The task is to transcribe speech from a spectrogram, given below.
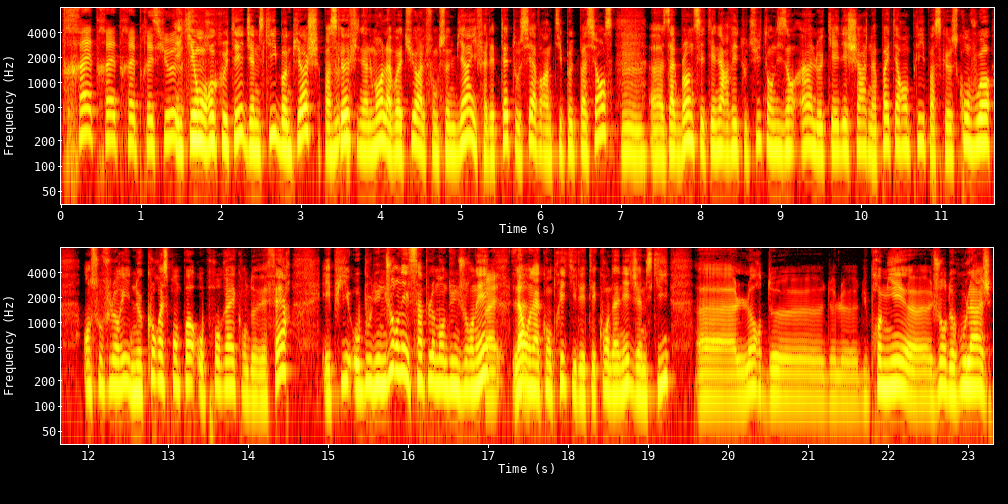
très, très, très précieuse. Et qui ont recruté James Key, bonne pioche, parce mm. que finalement, la voiture, elle fonctionne bien. Il fallait peut-être aussi avoir un petit peu de patience. Mm. Zach Brown s'est énervé tout de suite en disant un, le cahier des charges n'a pas été rempli parce que ce qu'on voit en soufflerie ne correspond pas au progrès qu'on devait faire. Et puis, au bout d'une journée, simplement d'une journée, là, on a compris qu'il était condamné, James Key, euh, lors de, du premier euh, jour de roulage,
